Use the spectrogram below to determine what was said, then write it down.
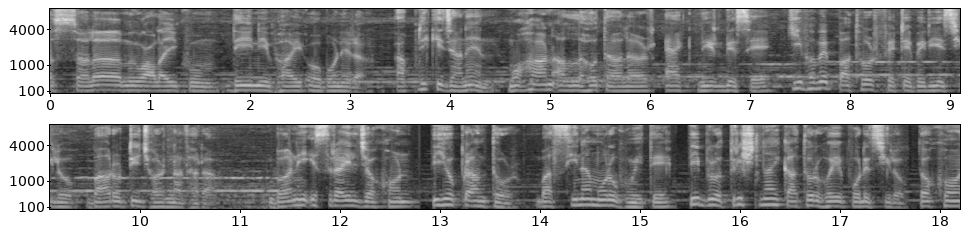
আসসালামু আলাইকুম, দিনী ভাই ও বোনেরা। আপনি কি জানেন মহান আল্লাহ তাআলার এক নির্দেশে কীভাবে পাথর ফেটে বেরিয়েছিল বারোটি ঝর্ণাধারা? বানি ইসরায়েল যখন প্রান্তর বা সিনা মরুভূমিতে তীব্র তৃষ্ণায় কাতর হয়ে পড়েছিল, তখন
